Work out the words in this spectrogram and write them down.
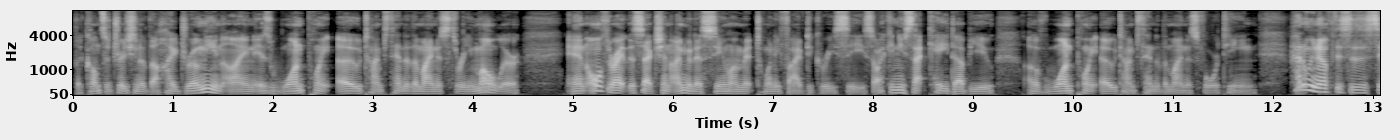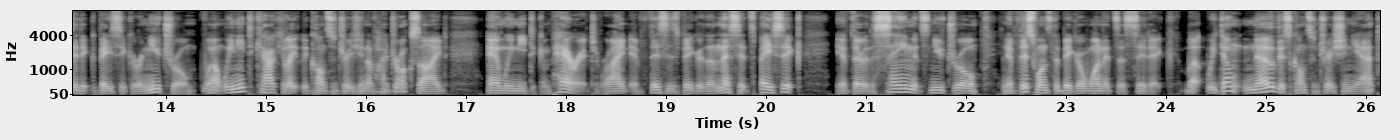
the concentration of the hydronium ion is 1.0 times 10 to the minus 3 molar, and all throughout this section, I'm going to assume I'm at 25 degrees C. So I can use that Kw of 1.0 times 10 to the minus 14. How do we know if this is acidic, basic, or neutral? Well, we need to calculate the concentration of hydroxide and we need to compare it, right? If this is bigger than this, it's basic. If they're the same, it's neutral. And if this one's the bigger one, it's acidic. But we don't know this concentration yet,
